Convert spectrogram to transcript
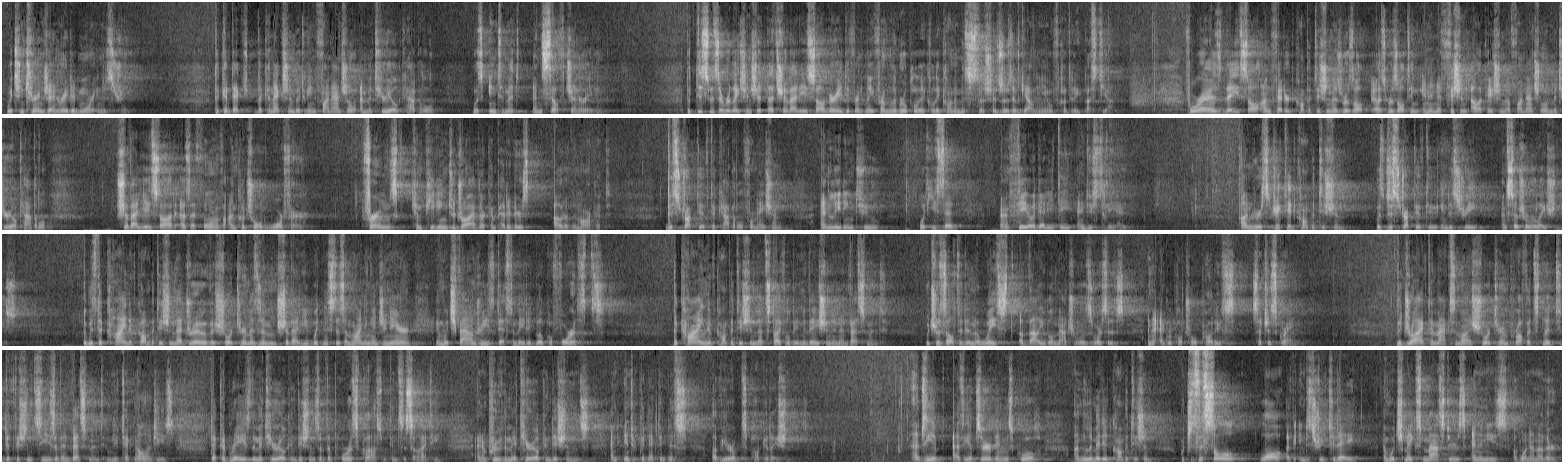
which in turn generated more industry. The, connect, the connection between financial and material capital was intimate and self generating. But this was a relationship that Chevalier saw very differently from liberal political economists such as Joseph Garnier or Frédéric Bastiat. For whereas they saw unfettered competition as, result, as resulting in an efficient allocation of financial and material capital, Chevalier saw it as a form of uncontrolled warfare. Firms competing to drive their competitors out of the market, destructive to capital formation, and leading to what he said, un féodalité industrielle. Unrestricted competition was destructive to industry and social relations. It was the kind of competition that drove a short termism Chevalier witnessed as a mining engineer, in which foundries decimated local forests. The kind of competition that stifled innovation and investment, which resulted in the waste of valuable natural resources and agricultural produce such as grain. The drive to maximize short term profits led to deficiencies of investment in new technologies that could raise the material conditions of the poorest class within society and improve the material conditions and interconnectedness of Europe's population. As he, as he observed in his cours, unlimited competition, which is the sole law of industry today and which makes masters enemies of one another,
